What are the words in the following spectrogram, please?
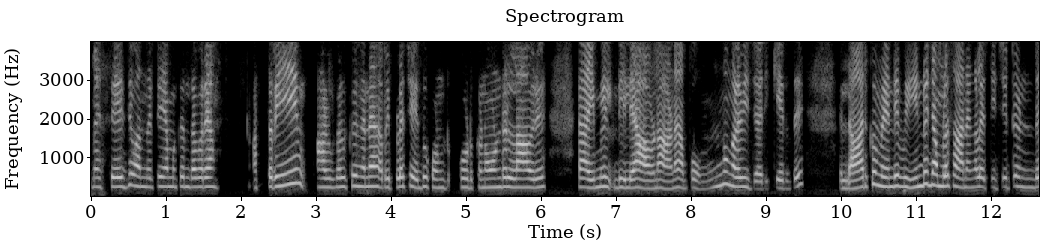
മെസ്സേജ് വന്നിട്ട് നമുക്ക് എന്താ പറയുക അത്രയും ആളുകൾക്ക് ഇങ്ങനെ റിപ്ലൈ ചെയ്ത് കൊണ്ട് കൊടുക്കണോണ്ടുള്ള ആ ഒരു ടൈമിൽ ഡിലേ ആവണതാണ് അപ്പോൾ ഒന്നും നിങ്ങൾ വിചാരിക്കരുത്. എല്ലാവർക്കും വേണ്ടി വീണ്ടും നമ്മൾ സാധനങ്ങൾ എത്തിച്ചിട്ടുണ്ട്.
